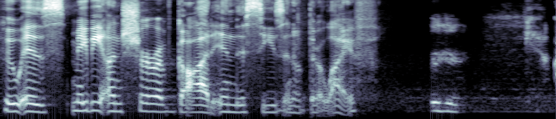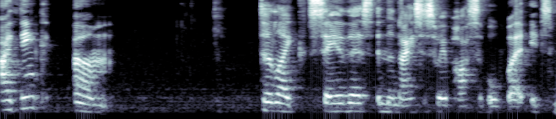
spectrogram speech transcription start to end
who is maybe unsure of God in this season of their life? Mm-hmm. I think um, to like say this in the nicest way possible but it's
